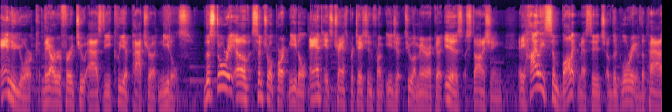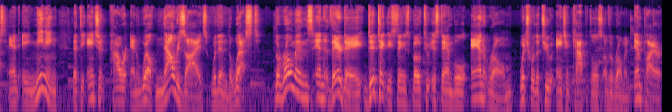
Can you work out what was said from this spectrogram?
and New York, they are referred to as the Cleopatra Needles. The story of Central Park Needle and its transportation from Egypt to America is astonishing. A highly symbolic message of the glory of the past and a meaning that the ancient power and wealth now resides within the West. The Romans in their day did take these things both to Istanbul and Rome, which were the two ancient capitals of the Roman Empire.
